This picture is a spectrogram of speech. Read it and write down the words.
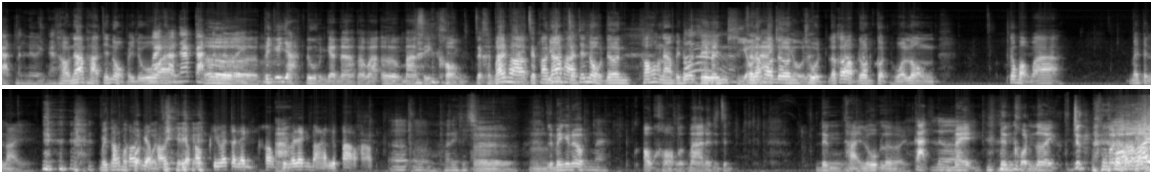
กัดมันเลยนะคราวหน้าพาเจ๊โหนกไปด้วยไม่คราวหน้ากัดเอมันเลอยพี่ก็อยากดูเหมือนกันนะแบบว่าเออมาซิของจะขนาดไม่พอไหนจะคราวหน้าพาจะเจ๊โหนกเดินเข้าห้องน้ำไปด้วยเออปีมันนเขียวเสร็จแล้วพอเดินหน้าเขียวเลยฉุดแล้วก็แบบโดนกดหัวลง ก็บอกว่า ไม่เป็นไร ไม่ต้องมากดเดี๋ยวหัวเขาเจ๊เดี๋ยวเขาคิดว่าจะเล่นเขาคิดว่าเล่นบาสหรือเปล่าครับ เออเออเขาเลยจะเอออืมหรือไม่ก็แบบขึ้นมาเอาของออกมาแล้วเดี๋ยวจะดึงถ่ายรูปเลย กัดเลย ไม่ ดึงขนเลยจึ๊กมันเฮ้ย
